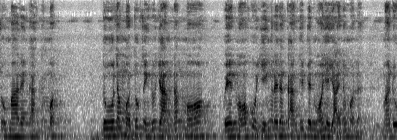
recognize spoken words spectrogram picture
ซูมมาเรียงต่างทั้งหมด ดูทั้งหมดทุกสิ่งทุกอย่างทั้งหมอ เวรหมอผู้หญิงอะไรต่าง ๆ ที่เป็นหมอใหญ่ ๆ ทั้งหมดเลยมาดู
